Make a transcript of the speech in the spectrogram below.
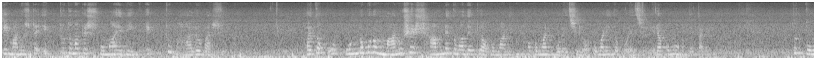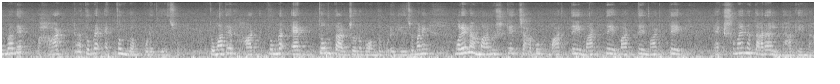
সেই মানুষটা একটু তোমাকে সময় দিক, একটু ভালোবাসুক। হয়তো অন্য কোনো মানুষের সামনে তোমাদেরকে অপমান অপমান করেছিল, অপমানিত করেছে, এরকমও হতে পারে। তো তোমাদের হার্টটা তোমরা একদম ব্লক করে দিয়েছ। তোমাদের হার্ট তোমরা একদম তার জন্য বন্ধ করে দিয়েছ। মানে বলে না, মানুষকে চাবুক মারতে মারতে মারতে মারতে এক সময় না তারা লাগে না।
